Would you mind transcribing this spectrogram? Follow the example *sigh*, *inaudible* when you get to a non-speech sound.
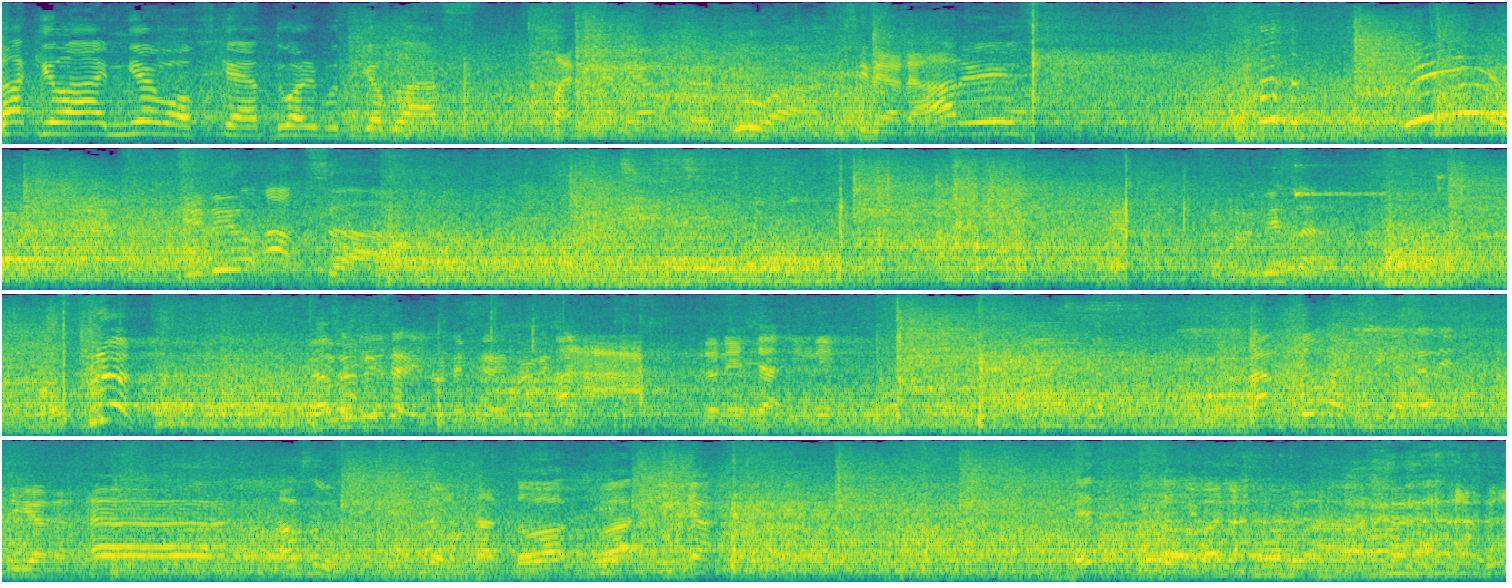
Lucky Line Game of Skate 2013 pertandingan yang kedua. Di sini ada Aris, *laughs* Idil Aksa. Seperti biasa. Indonesia, Indonesia, Indonesia. Ah, Indonesia ini. Langsung atau tiga kali? Tiga. Eh, langsung. Langsung satu, dua, tiga. え？っ？*laughs*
